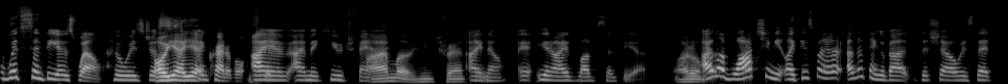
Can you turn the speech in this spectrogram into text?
With Cynthia as well, who is just Oh, yeah, yeah. incredible. It's I am I'm a huge fan. I'm a huge fan. I know. I, you know, I love Cynthia. I don't. I love watching it. Like, it's my other thing about the show is that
